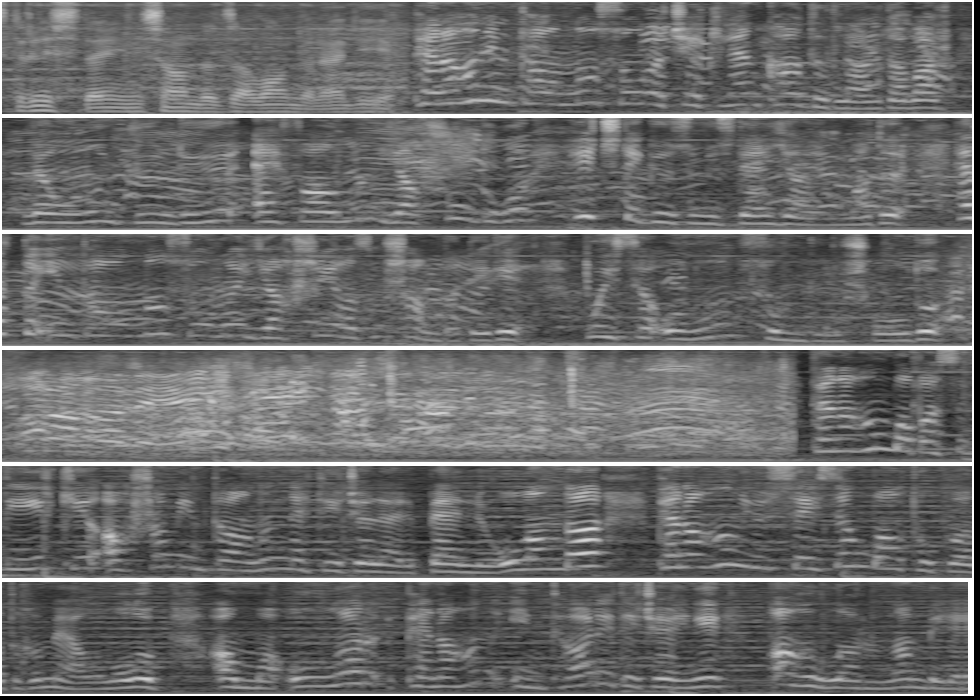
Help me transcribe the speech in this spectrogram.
Stress də insan da cavandır, nə deyim. Pənahın imtahandan sonra çəkilən kadrlar da var və onun güldüyü, əhvalının yaxşı olduğu heç də gözümüzdən yayınmadı. Hətta imtahandan sonra yaxşı yazmışam da dedi. Bu isə onun son gülüşü oldu. Pənahın babası deyir ki, axşam imtahanın nəticələri bəlli olanda Pənahın 180 bal topladığı məlum olub, amma onlar Pənahın intihar edəcəyini ağıllarından belə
